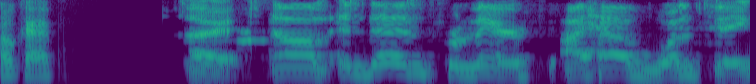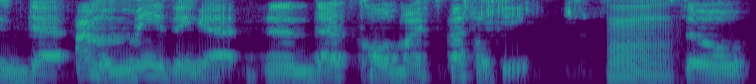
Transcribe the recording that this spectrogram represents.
Okay. All right. Um, and then from there, I have one thing that I'm amazing at, and that's called my specialty. Hmm. So,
